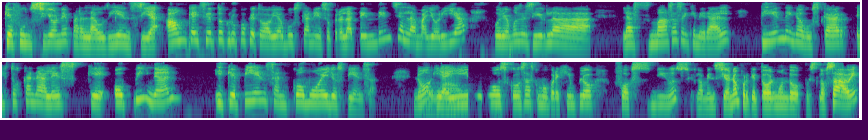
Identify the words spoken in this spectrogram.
que funcione para la audiencia, aunque hay ciertos grupos que todavía buscan eso, pero la tendencia, la mayoría, podríamos decir, la, las masas en general, tienden a buscar estos canales que opinan y que piensan como ellos piensan. ¿no? Oh, y ahí cosas como, por ejemplo, Fox News, lo menciono porque todo el mundo pues lo sabe,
